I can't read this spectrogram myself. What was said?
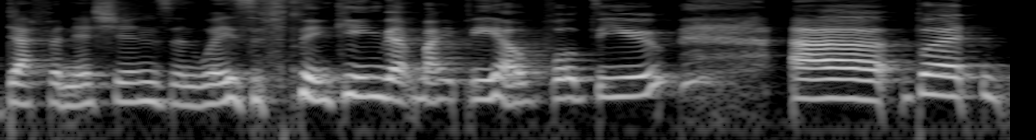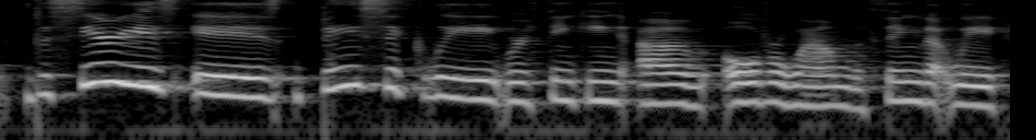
definitions and ways of thinking that might be helpful to you. Uh, but the series is basically we're thinking of overwhelm, the thing that we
